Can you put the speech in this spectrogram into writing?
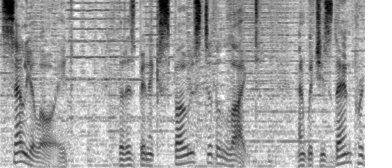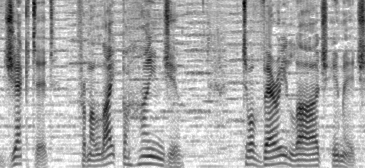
celluloid, that has been exposed to the light and which is then projected from a light behind you to a very large image,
